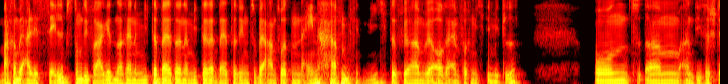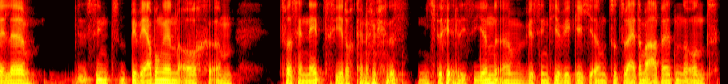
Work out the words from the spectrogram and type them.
machen wir alles selbst, um die Frage nach einem Mitarbeiter, einer Mitarbeiterin zu beantworten. Nein, haben wir nicht. Dafür haben wir auch einfach nicht die Mittel. Und ähm, an dieser Stelle sind Bewerbungen auch ähm, zwar sehr nett, jedoch können wir das nicht realisieren. Ähm, wir sind hier wirklich ähm, zu zweit am Arbeiten und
